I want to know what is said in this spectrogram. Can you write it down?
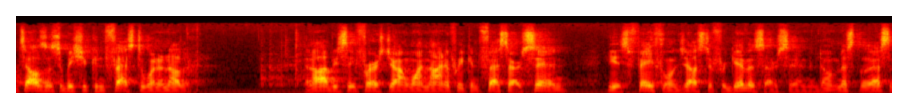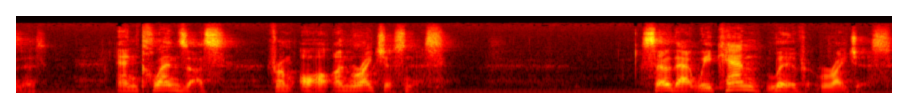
tells us that we should confess to one another. And obviously, 1 John 1 9, if we confess our sin, he is faithful and just to forgive us our sin. And don't miss the rest of this. And cleanse us from all unrighteousness. So that we can live righteous.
